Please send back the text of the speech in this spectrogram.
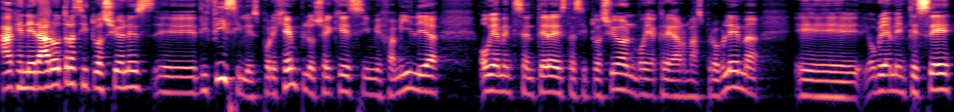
a generar otras situaciones eh, difíciles. Por ejemplo, sé que si mi familia obviamente se entera de esta situación, voy a crear más problema. Eh, obviamente sé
